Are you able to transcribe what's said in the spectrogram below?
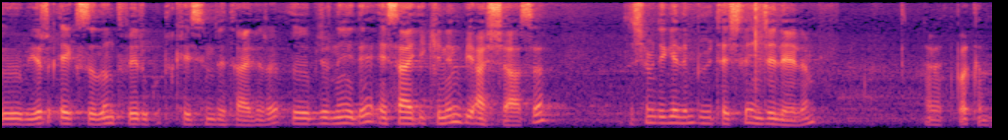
I1 Excellent Very Good kesim detayları. I1 neydi? SI2'nin bir aşağısı. Şimdi gelin büyüteçle inceleyelim. Evet bakın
